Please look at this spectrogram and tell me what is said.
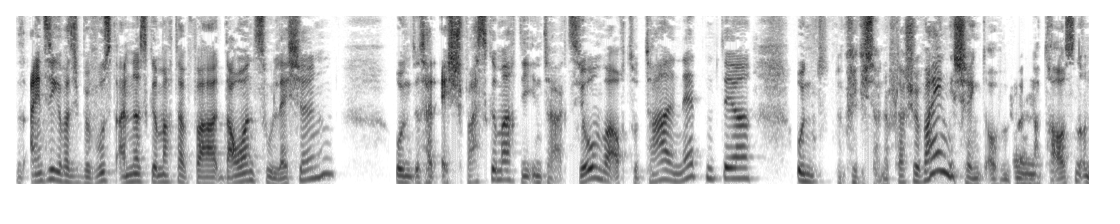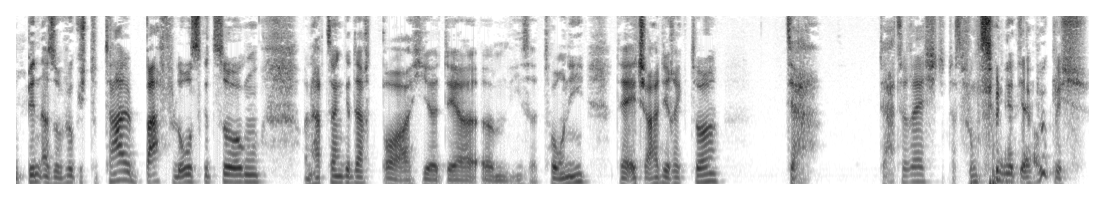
Das Einzige, was ich bewusst anders gemacht habe, war dauernd zu lächeln. Und es hat echt Spaß gemacht. Die Interaktion war auch total nett mit der. Und dann kriege ich da eine Flasche Wein geschenkt auf dem mhm. nach draußen und bin also wirklich total baff losgezogen und habe dann gedacht, boah, hier der, ähm, hieß er Tony, der HR-Direktor, Tja, der hatte recht. Das funktioniert ja wirklich.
